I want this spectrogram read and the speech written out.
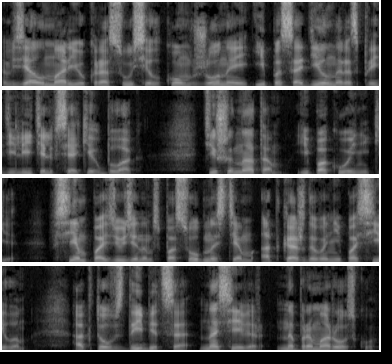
Взял Марью красу силком в жены и посадил на распределитель всяких благ. Тишина там и покойники. Всем по Зюзиным способностям от каждого не по силам. А кто вздыбится, на север, на проморозку.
